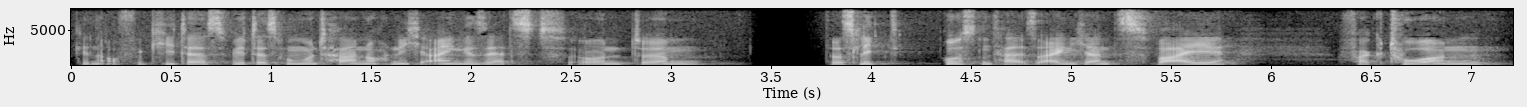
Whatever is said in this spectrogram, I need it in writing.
Genau, für Kitas wird es momentan noch nicht eingesetzt und ähm, das liegt größtenteils eigentlich an zwei Faktoren.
